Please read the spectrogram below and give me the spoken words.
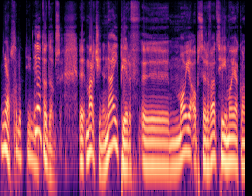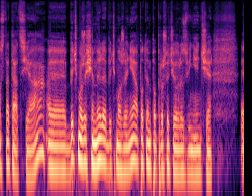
Nie, absolutnie nie. No to dobrze. E, Marcin, najpierw y, moja obserwacja i moja konstatacja. Y, być może się mylę, być może nie, a potem poproszę Cię o rozwinięcie y,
